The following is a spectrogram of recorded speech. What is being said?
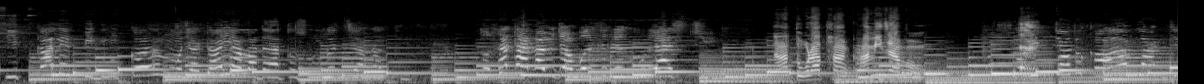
শীতকালে পিকনিক করার মজাটাই আলাদা এত সুন্দর জায়গাতে তোরা থাক আমি জঙ্গল থেকে ঘুরে আসছি না তোরা থাক আমি যাব শরীরটা তো খারাপ লাগছে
